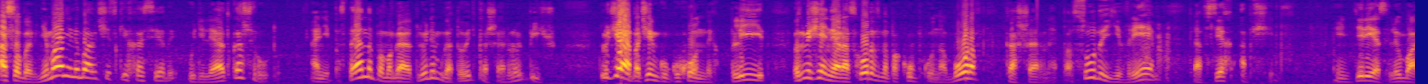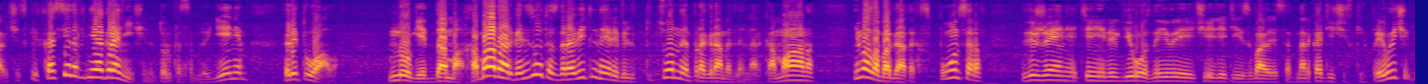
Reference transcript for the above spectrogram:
Особое внимание любавические хасиды уделяют кашруту. Они постоянно помогают людям готовить кошерную пищу, включая починку кухонных плит, возмещение расходов на покупку наборов кошерной посуды евреям для всех общин. Интересы любавических хасидов не ограничены только соблюдением ритуалов. Многие дома Хабада организуют оздоровительные и реабилитационные программы для наркоманов, немало богатых спонсоров движения, те нерелигиозные евреи, чьи дети избавились от наркотических привычек,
